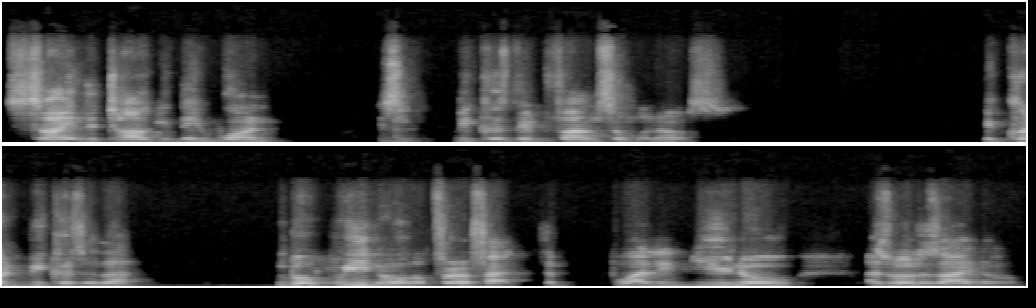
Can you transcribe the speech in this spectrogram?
sign the target they want, it's because they've found someone else. It could be because of that. But we know for a fact that while you know as well as I know,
